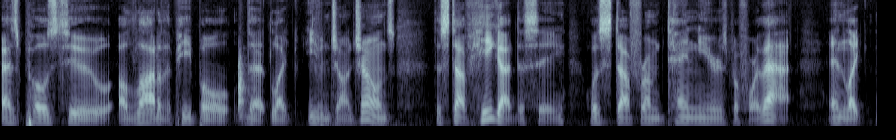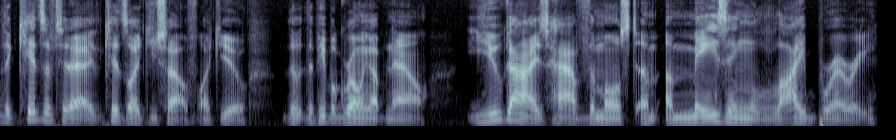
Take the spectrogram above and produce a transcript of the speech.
as opposed to a lot of the people that like even Jon Jones. The stuff he got to see was stuff from ten years before that, and like the kids of today, the kids like yourself, like you, the the people growing up now, you guys have the most um, amazing library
